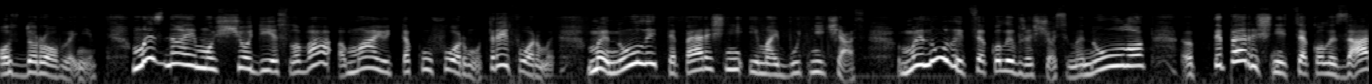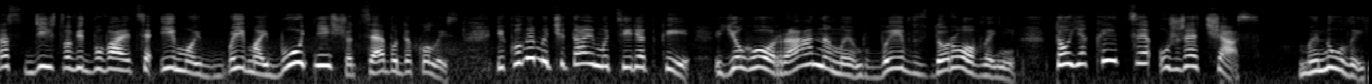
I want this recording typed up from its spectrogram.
оздоровлені. Ми знаємо, що дієслова мають таку форму, три форми: минулий, теперішній і майбутній час. Минулий це коли вже щось минуло, е, теперішній це коли зараз дійство відбувається, і майбутній, що це буде колись. І коли ми читаємо ці рядки, його ранами ви вздоровлені, то який це уже час? Минулий.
